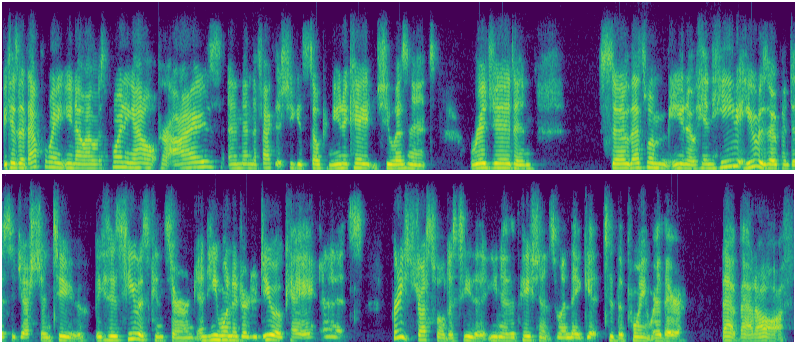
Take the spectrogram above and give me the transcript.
because at that point, you know, I was pointing out her eyes and then the fact that she could still communicate and she wasn't rigid. And so that's when you know and he he was open to suggestion too because he was concerned and he wanted her to do okay. And it's pretty stressful to see that you know the patients when they get to the point where they're that bad off.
